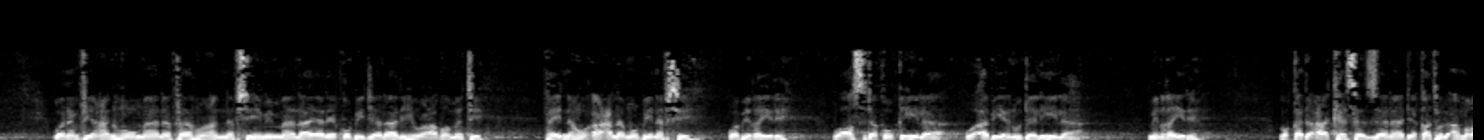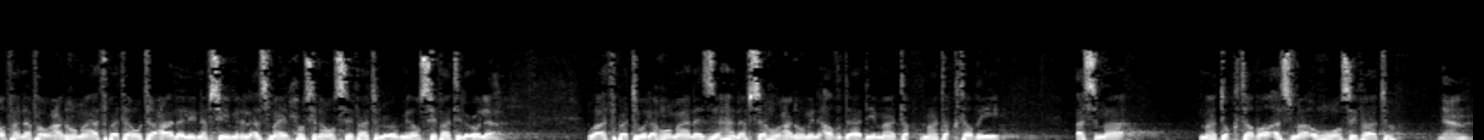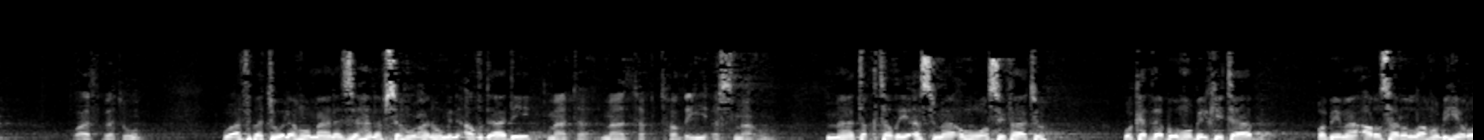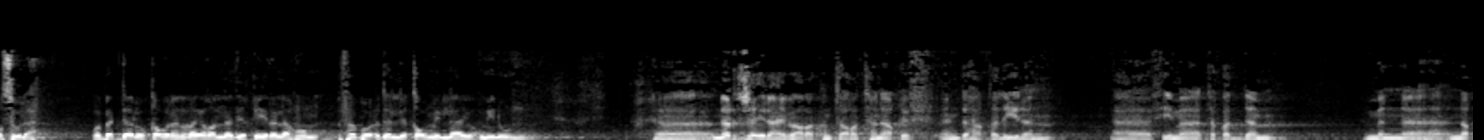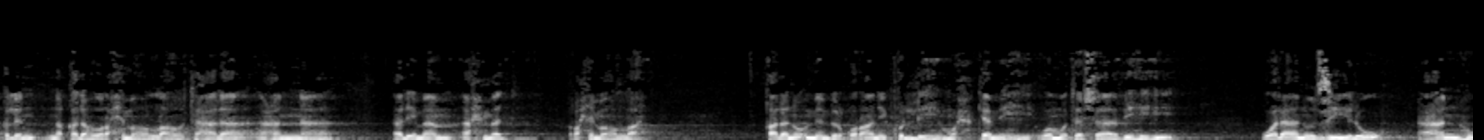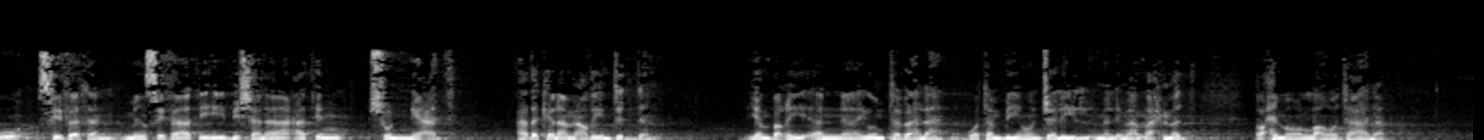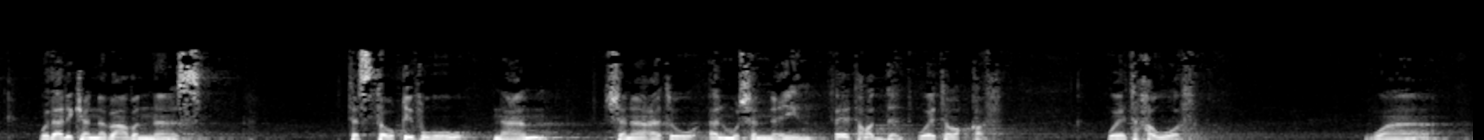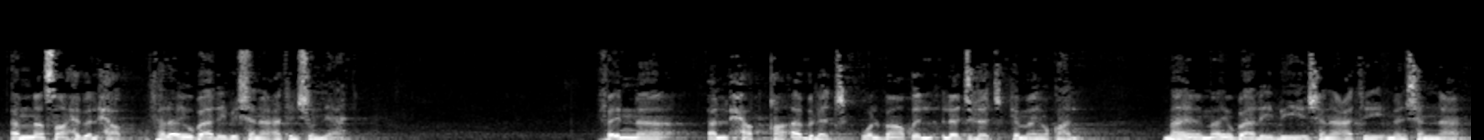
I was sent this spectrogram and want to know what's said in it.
وننفي عنه ما نفاه عن نفسه مما لا يليق بجلاله وعظمته فإنه أعلم بنفسه وبغيره وأصدق قيلا وأبين دليلا من غيره. وقد عكس الزنادقة الأمر فنفوا عنه ما أثبته تعالى لنفسه من الأسماء الحسنى والصفات من الصفات العلى وأثبتوا له ما نزه نفسه عنه من أضداد ما ما تقتضي أسماء ما تقتضى أسماؤه وصفاته. نعم. وأثبتوا وأثبتوا له ما نزه نفسه عنه من أضداد ما ما تقتضي أسماؤه. ما تقتضي أسماؤه وصفاته. وكذبوه بالكتاب وبما أرسل الله به رسله. وبدلوا قولا غير الذي قيل لهم فبعدا لقوم لا يؤمنون. نرجع إلى عبارة كنت أردت أن أقف عندها قليلا آه، فيما تقدم من نقل نقله رحمه الله تعالى عن الإمام أحمد رحمه الله. قال نؤمن بالقرآن كله محكمه ومتشابهه ولا نزيل عنه صفة من صفاته بشناعة شنعت. هذا كلام عظيم جدا. ينبغي أن ينتبه له وتنبيه جليل من الإمام أحمد رحمه الله تعالى. وذلك أن بعض الناس تستوقفه نعم شناعة المشنعين فيتردد ويتوقف ويتخوف. وأما صاحب الحق فلا يبالي بشناعة شنعت. فإن الحق أبلج والباطل لجلج كما يقال. ما ما يبالي بشناعة من شنع؟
